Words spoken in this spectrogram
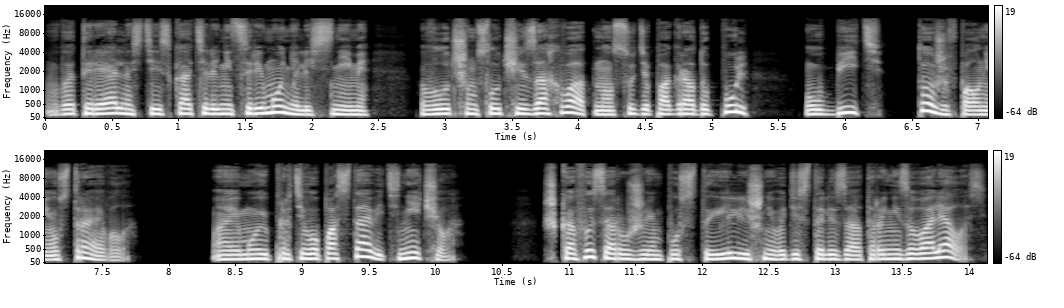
В этой реальности искатели не церемонились с ними, в лучшем случае захват, но, судя по граду пуль, убить тоже вполне устраивало. А ему и противопоставить нечего. Шкафы с оружием пустые, лишнего дистализатора не завалялось.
